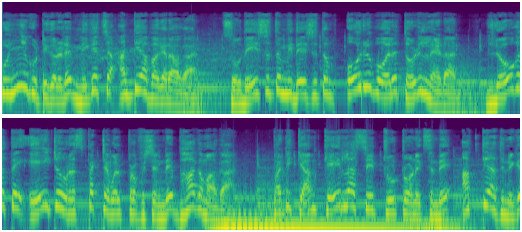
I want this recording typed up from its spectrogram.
കുഞ്ഞുകുട്ടികളുടെ മികച്ച അധ്യാപകരാകാൻ സ്വദേശത്തും വിദേശത്തും ഒരുപോലെ തൊഴിൽ നേടാൻ ലോകത്തെ ഏറ്റവും റെസ്പെക്ടബിൾ പ്രൊഫഷന്റെ ഭാഗമാകാൻ. പഠിക്കാം കേരള സ്റ്റേറ്റ് ട്രൂട്രോണിക്സിന്റെ അത്യാധുനിക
